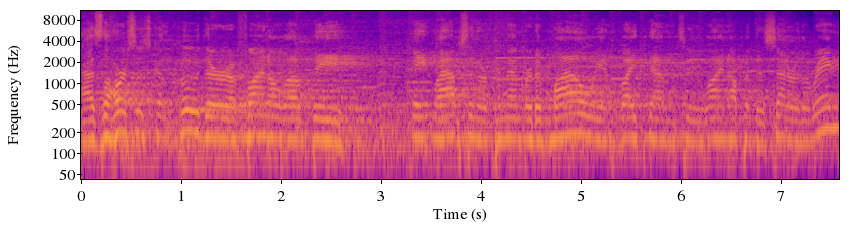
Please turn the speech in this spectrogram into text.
As the horses conclude their final of the eight laps in their commemorative mile, we invite them to line up at the center of the ring.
